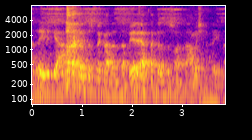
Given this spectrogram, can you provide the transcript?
ಆದರೆ ಇದಕ್ಕೆ ಅರ್ಥ ಕಲ್ಪಿಸಬೇಕಾದಂಥ, ಬೇರೆ ಅರ್ಥ ಕಲ್ಪಿಸುವಂಥ ಅವಶ್ಯಕತೆ ಇಲ್ಲ.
